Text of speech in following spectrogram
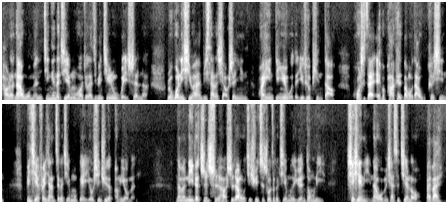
好了，那我们今天的节目哈就在这边进入尾声了。如果你喜欢 Visa 的小声音，欢迎订阅我的 YouTube 频道，或是在 Apple Pocket 帮我打五颗星，并且分享这个节目给有兴趣的朋友们。那么你的支持哈是让我继续制作这个节目的原动力，谢谢你。那我们下次见喽，拜拜。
